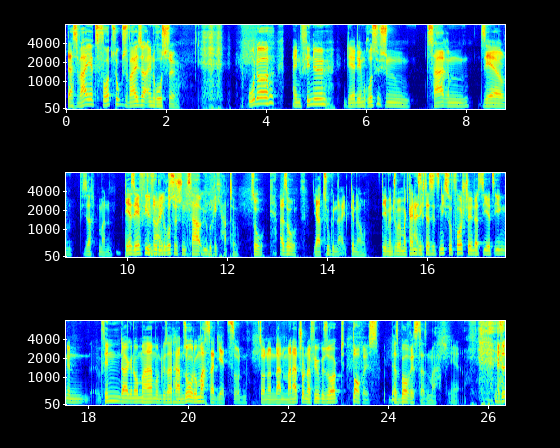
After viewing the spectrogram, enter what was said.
das war jetzt vorzugsweise ein Russe. Oder ein Finne, der dem russischen Zaren sehr, wie sagt man, der sehr viel geneigt. für den russischen Zar übrig hatte. So, also ja, zugeneigt, genau. Dementsprechend, man kann also, sich das jetzt nicht so vorstellen, dass die jetzt irgendeinen Finnen da genommen haben und gesagt haben, so, du machst das jetzt. Und, sondern dann, man hat schon dafür gesorgt, Boris. dass Boris das macht. Ja. Also,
